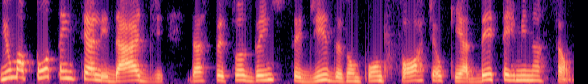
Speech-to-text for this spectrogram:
E uma potencialidade das pessoas bem-sucedidas, um ponto forte é o que? A determinação.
